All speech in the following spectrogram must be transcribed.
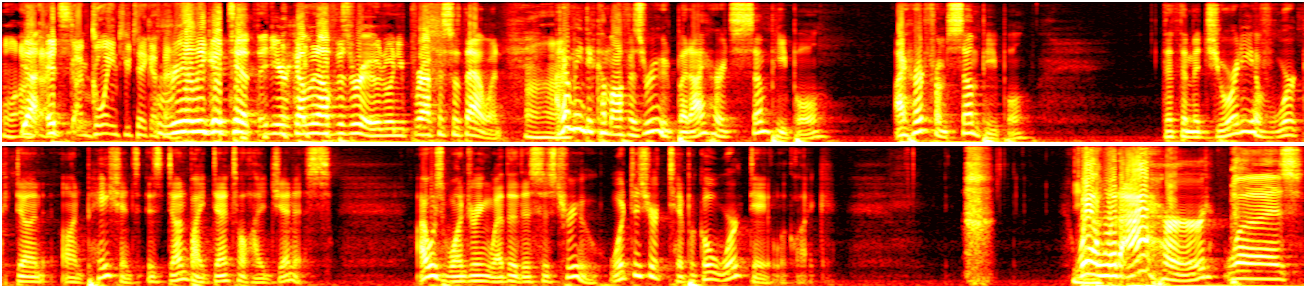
well, Yeah, I, it's I'm going to take offense. really good tip that you're coming off as rude when you preface with that one. Uh-huh. I don't mean to come off as rude, but I heard some people, I heard from some people that the majority of work done on patients is done by dental hygienists. I was wondering whether this is true. What does your typical workday look like? Well, what I heard was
